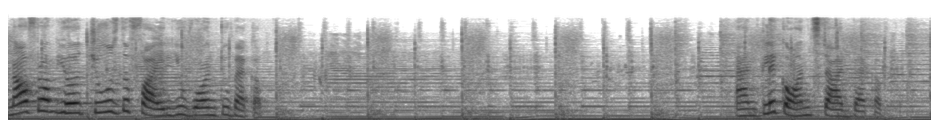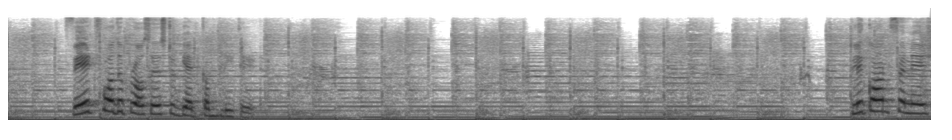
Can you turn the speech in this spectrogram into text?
Now from here, choose the file you want to backup. And click on Start Backup. Wait for the process to get completed. Click on Finish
